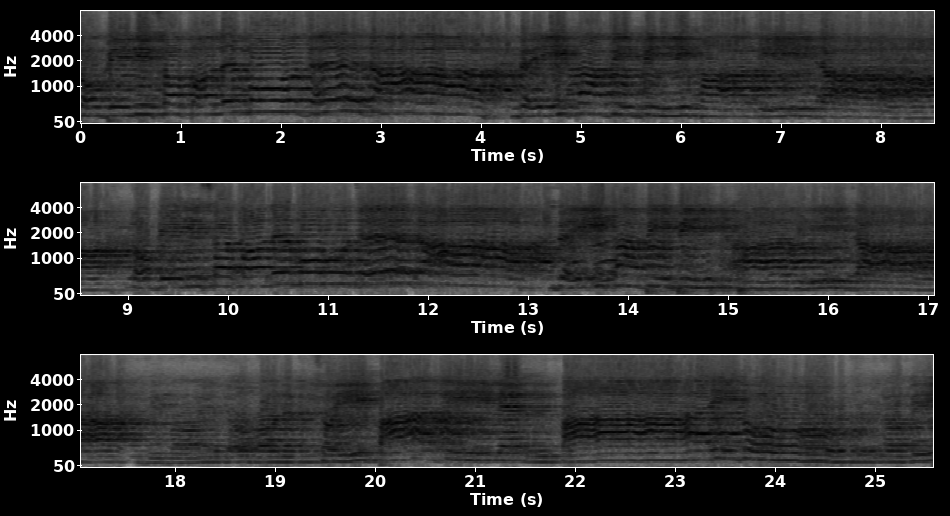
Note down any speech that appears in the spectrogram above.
নবীর সকল মধ্যে দেখা বিবি খাদিজা। নবীর সকল বিবি খাদিজা জীবন যৌবন সই পাদিলেন পাই গো নবী।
